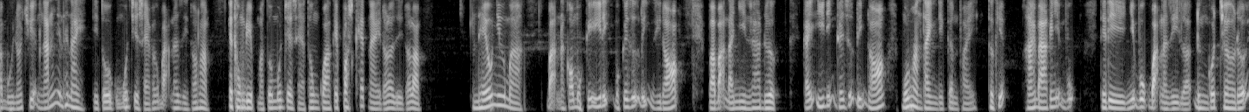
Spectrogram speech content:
uh, buổi nói chuyện ngắn như thế này thì tôi cũng muốn chia sẻ với các bạn là gì? Đó là cái thông điệp mà tôi muốn chia sẻ thông qua cái podcast này đó là gì? Đó là nếu như mà bạn đã có một cái ý định, một cái dự định gì đó và bạn đã nhìn ra được cái ý định, cái dự định đó muốn hoàn thành thì cần phải thực hiện 2, 3 cái nhiệm vụ. Thế thì nhiệm vụ của bạn là gì? Là đừng có chờ đợi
